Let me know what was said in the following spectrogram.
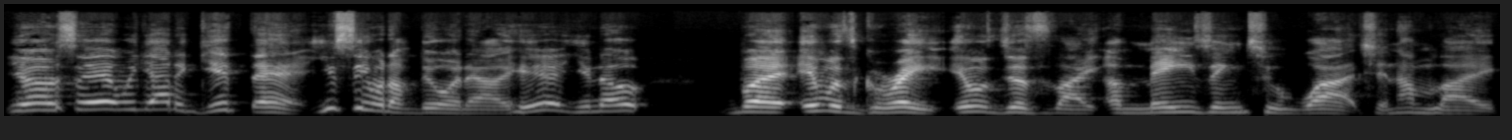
You know what I'm saying? We got to get that. You see what I'm doing out here, you know? But it was great. It was just like amazing to watch. And I'm like,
